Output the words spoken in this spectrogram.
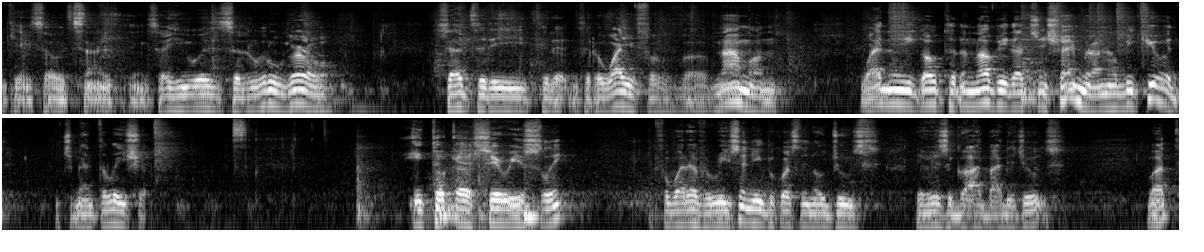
Okay, so it's not a thing. So he was, so the little girl said to the, to the, to the wife of uh, Naaman, why didn't he go to the Navi that's in Shemer and he'll be cured? Which meant Elisha. He took her seriously for whatever reason, he because they know Jews, there is a God by the Jews. But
